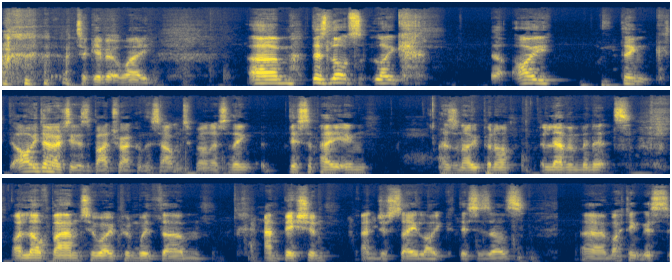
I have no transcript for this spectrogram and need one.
to give it away. Um, there's lots like I think I don't actually think there's a bad track on this album. To be honest, I think "Dissipating" as an opener, eleven minutes. I love bands who open with um, "Ambition" and just say like, "This is us." Um, I think this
